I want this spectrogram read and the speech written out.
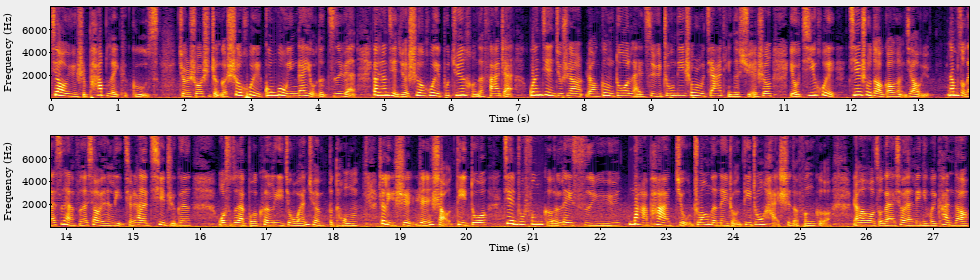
教育是 public goods，就是说是整个社会公共应该有的资源。要想解决社会不均衡的发展，关键就是让让更多来自于中低收入家庭的学生有机会接受到高等教育。那么走在斯坦福的校园里，其实它的气质跟我所坐在伯克利就完全不同。这里是人少地多，建筑风格类似于纳帕酒庄的那种地中海式的风格。然后走在校园里，你会看到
